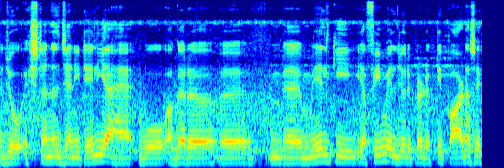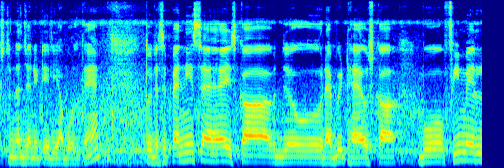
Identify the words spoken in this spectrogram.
जो एक्सटर्नल जेनिटेलिया है, वो अगर मेल की या फीमेल जो रिप्रोडक्टिव पार्ट है, उसे एक्सटर्नल जेनिटेलिया बोलते हैं। तो जैसे पेनिस है, इसका जो रैबिट है, उसका, वो फीमेल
